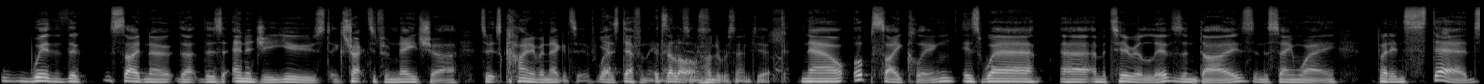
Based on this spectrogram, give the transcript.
With the side note that there's energy used extracted from nature, so it's kind of a negative. Well, Yeah, it's definitely it's a negative. loss. Hundred percent, yeah. Now, upcycling is where uh, a material lives and dies in the same way, but instead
